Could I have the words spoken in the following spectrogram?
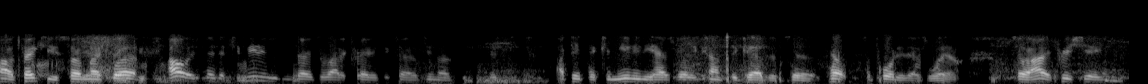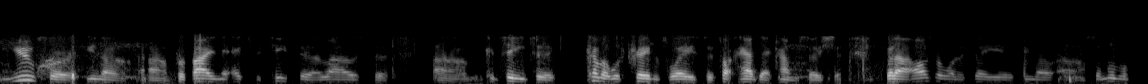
Oh, thank you so much. thank Well. I always say the community deserves a lot of credit because you know, it's, I think the community has really come together to help support it as well. So I appreciate you for you know um, providing the expertise to allow us to um, continue to come up with creative ways to talk, have that conversation. But I also want to say is you know um, so moving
